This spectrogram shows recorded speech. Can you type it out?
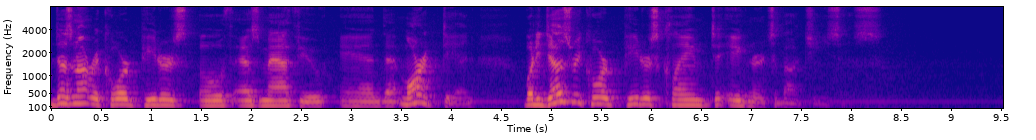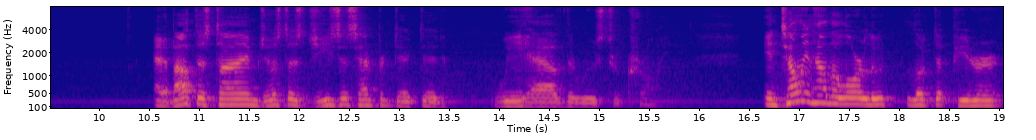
does not record Peter's oath as Matthew and that Mark did, but he does record Peter's claim to ignorance about Jesus. At about this time, just as Jesus had predicted, we have the rooster crowing. In telling how the Lord looked at Peter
